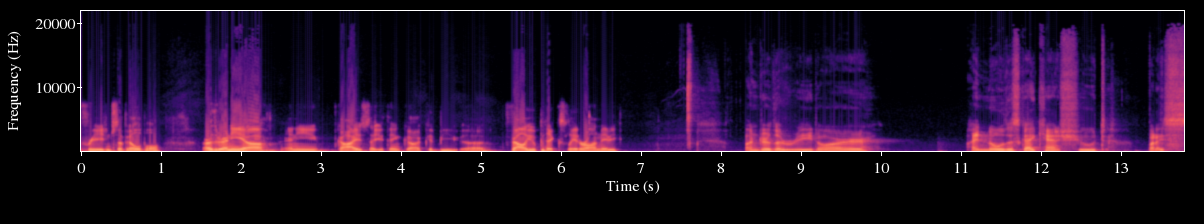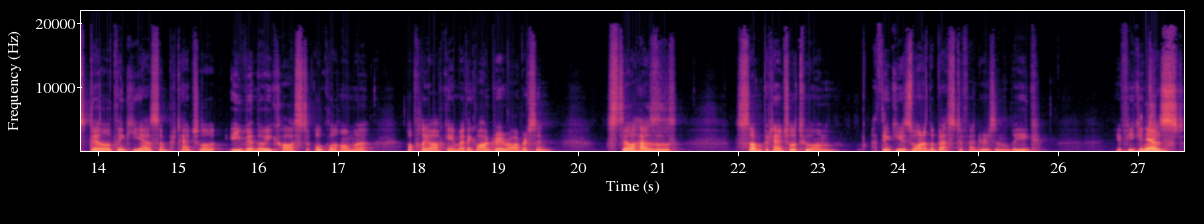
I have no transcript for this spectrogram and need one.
free agents available. Are there any uh, any guys that you think uh, could be uh, value picks later on, maybe? Under the radar, I know this guy can't shoot, but I still think he has some potential, even though he cost Oklahoma a playoff game. I think Andre Roberson still has some potential to him. I think he's one of the best defenders in the league. If he can Yeah. just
